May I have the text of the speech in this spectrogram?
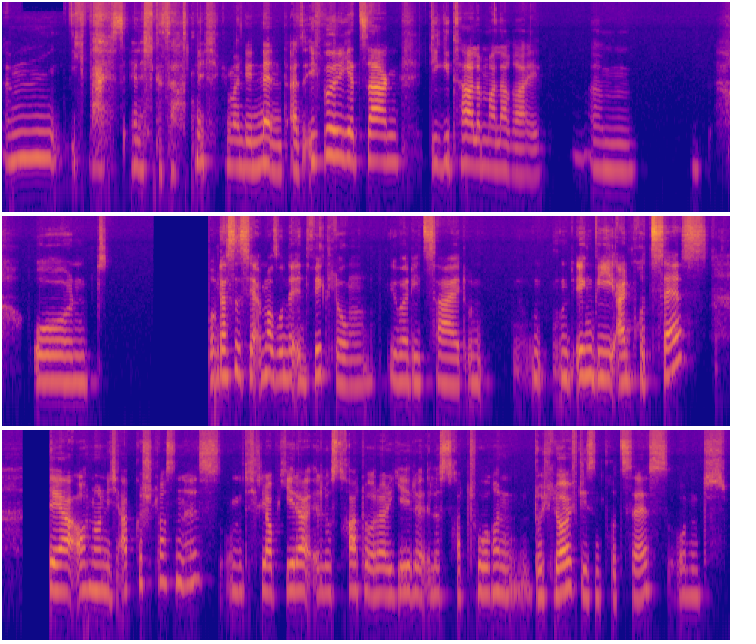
Ähm, ich weiß ehrlich gesagt nicht, wie man den nennt. Also ich würde jetzt sagen, digitale Malerei. Ähm, und, und das ist ja immer so eine Entwicklung über die Zeit und, und, und irgendwie ein Prozess, der auch noch nicht abgeschlossen ist. Und ich glaube, jeder Illustrator oder jede Illustratorin durchläuft diesen Prozess. Und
